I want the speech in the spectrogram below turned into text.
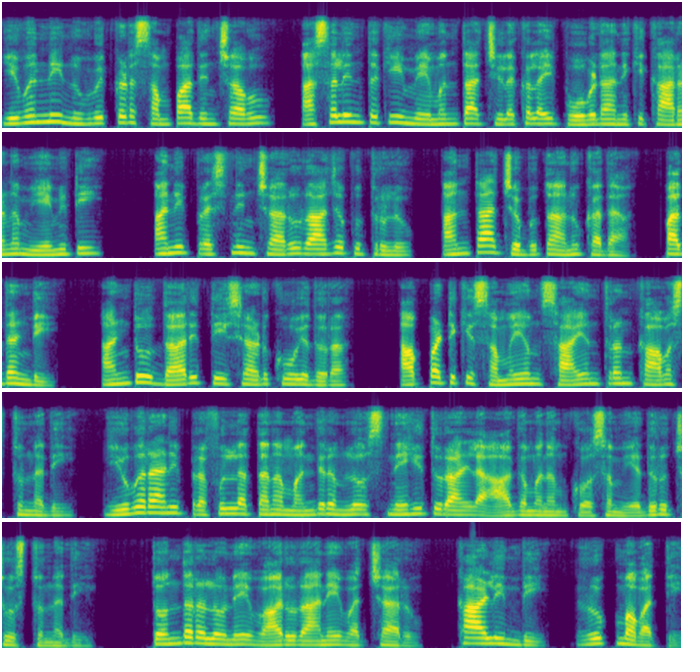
ఇవన్నీ నువ్వెక్కడ సంపాదించావు? అసలింతకీ మేమంతా చిలకలై పోవడానికి కారణం ఏమిటి? అని ప్రశ్నించారు రాజపుత్రులు. అంతా చెబుతాను కదా. పదండి. అంటూ దారి తీశాడు అప్పటికి సమయం సాయంత్రం కావస్తున్నది. యువరాణి ప్రఫుల్ల తన మందిరంలో స్నేహితురాళ్ళ ఆగమనం కోసం ఎదురు చూస్తున్నది. తొందరలోనే వారు రానే వచ్చారు. కాళింది రుక్మవతి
